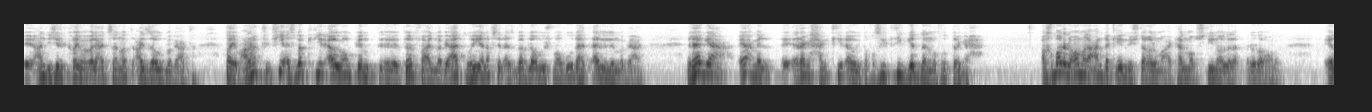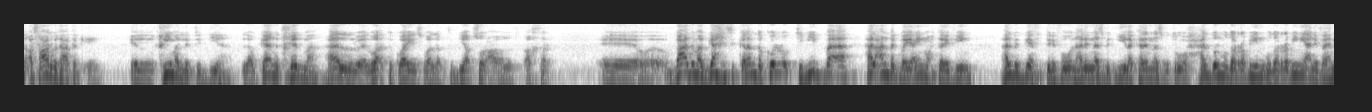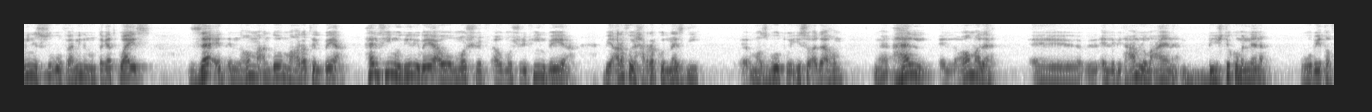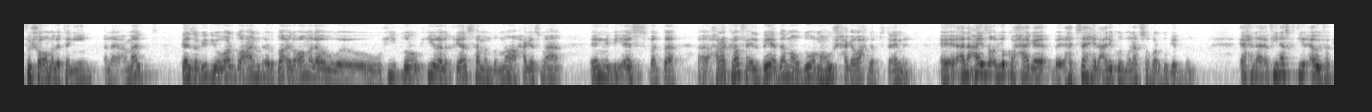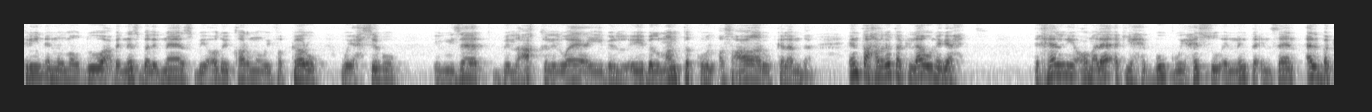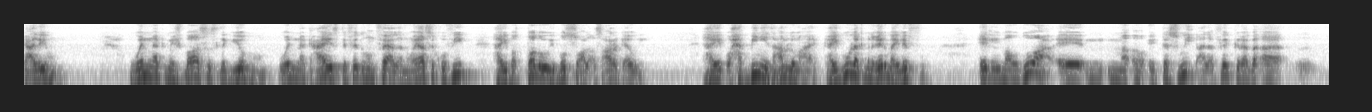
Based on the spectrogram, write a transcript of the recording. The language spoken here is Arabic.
إيه، عندي شركة قايمة بقالي عدة سنوات عايز أزود مبيعاتها. طيب فكرة في أسباب كتير قوي ممكن ترفع المبيعات وهي نفس الأسباب لو مش موجودة هتقلل المبيعات. راجع اعمل راجع حاجات كتير قوي تفاصيل كتير جدا المفروض تراجعها. أخبار العملاء عندك إيه اللي اشتغلوا معاك؟ هل مبسوطين ولا لأ؟ رضا العملاء. الأسعار بتاعتك إيه؟ القيمة اللي بتديها. لو كانت خدمة هل الوقت كويس ولا بتديها بسرعة ولا بتتأخر؟ بعد ما تجهز الكلام ده كله تجيب بقى هل عندك بياعين محترفين؟ هل بتبيع في التليفون؟ هل الناس بتجيلك؟ هل الناس بتروح؟ هل دول مدربين؟ مدربين يعني فاهمين السوق وفاهمين المنتجات كويس؟ زائد إن هم عندهم مهارات البيع. هل في مدير بيع ومشرف أو مشرفين بيع بيعرفوا يحركوا الناس دي؟ مظبوط ويقيسوا أدائهم. هل العملاء آه، اللي بيتعاملوا معانا بيشتكوا مننا وبيطفشوا عملاء تانيين؟ أنا عملت كذا فيديو برضه عن إرضاء العملاء وفي طرق كتيرة لقياسها من ضمنها حاجة اسمها ان بي اس فأنت آه، حضرتك رفع البيع ده موضوع ماهوش حاجة واحدة بتتعمل. آه، أنا عايز أقول لكم حاجة هتسهل عليكم المنافسة برضو جدا. إحنا في ناس كتير قوي فاكرين إن الموضوع بالنسبة للناس بيقعدوا يقارنوا ويفكروا ويحسبوا الميزات بالعقل الواعي بالايه بالمنطق والأسعار والكلام ده. أنت حضرتك لو نجحت تخلي عملائك يحبوك ويحسوا إن أنت إنسان قلبك عليهم وإنك مش باصص لجيوبهم وإنك عايز تفيدهم فعلا ويثقوا فيك هيبطلوا يبصوا على أسعارك قوي. هيبقوا حابين يتعاملوا معاك هيجوا لك من غير ما يلفوا. الموضوع آه، م- التسويق على فكرة بقى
